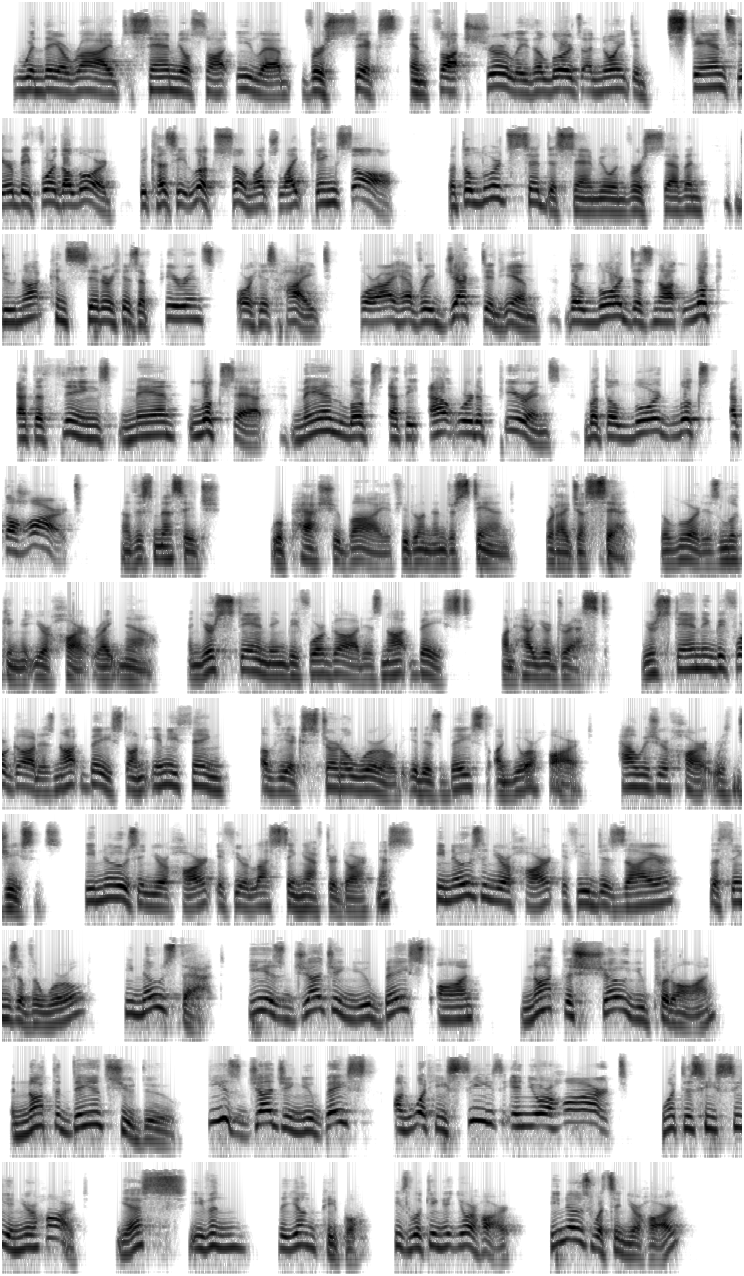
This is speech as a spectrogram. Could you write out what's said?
When they arrived, Samuel saw Elab, verse 6, and thought, Surely the Lord's anointed stands here before the Lord, because he looked so much like King Saul. But the Lord said to Samuel in verse 7, Do not consider his appearance or his height, for I have rejected him. The Lord does not look at the things man looks at. Man looks at the outward appearance, but the Lord looks at the heart. Now, this message will pass you by if you don't understand what I just said. The Lord is looking at your heart right now. And your standing before God is not based on how you're dressed. Your standing before God is not based on anything of the external world. It is based on your heart. How is your heart with Jesus? He knows in your heart if you're lusting after darkness. He knows in your heart if you desire the things of the world. He knows that. He is judging you based on not the show you put on and not the dance you do. He is judging you based on what he sees in your heart. What does he see in your heart? Yes, even the young people. He's looking at your heart. He knows what's in your heart.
